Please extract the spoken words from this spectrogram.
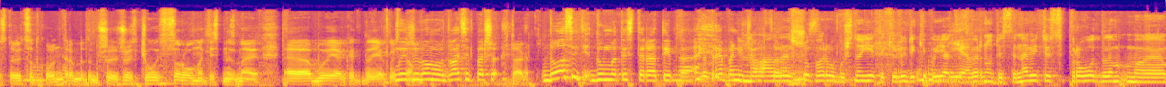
стовідсотково. Не треба там щось, щось чогось соромитись, не знаю, е, або як якось Ми там. живемо в 21 Так. Досить думати стереотипно, не треба Ну, нічого але соромитись. що поробиш? Ну є такі люди, які бояться Є. звернутися. Навіть ось проводили м, е,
